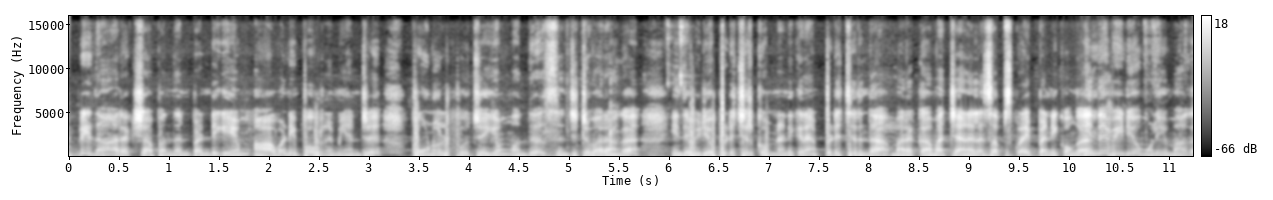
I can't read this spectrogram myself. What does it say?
இப்படி தான் ரக்ஷா பந்தன் பண்டிகையும் ஆவணி பௌர்ணமி அன்று பூநூல் பூஜையும் வந்து செஞ்சுட்டு வராங்க. இந்த வீடியோ பிடிச்சிருக்கும்னு நினைக்கிறேன். பிடிச்சிருந்தா மறக்காமல் சேனலை சேனலை சப்ஸ்கிரைப் பண்ணிக்கோங்க. இந்த வீடியோ மூலியமாக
